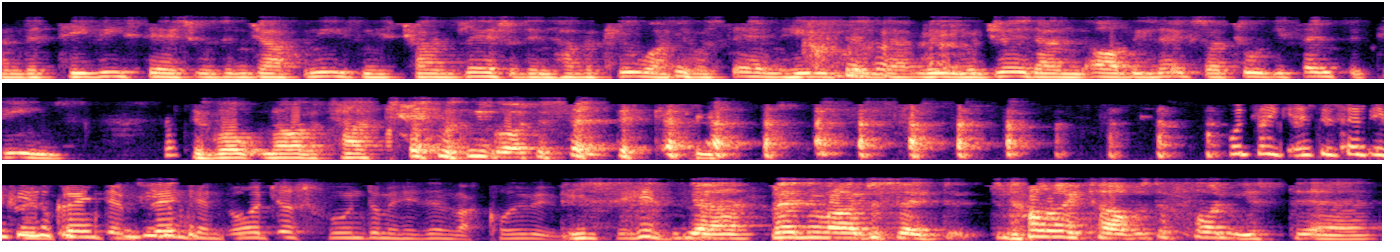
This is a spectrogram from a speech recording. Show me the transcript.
and the TV station was in Japanese and his translator didn't have a clue what they were saying. He was saying that Real Madrid and RB Leipzig are two defensive teams to go out and all attack them when you go to Celtic. But like as I said, if you look at, Brendan, if you look at Brendan Rodgers phoned him and he didn't have a clue what he was saying. Yeah, Brendan Rodgers said, do you know what I thought was the funniest uh,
